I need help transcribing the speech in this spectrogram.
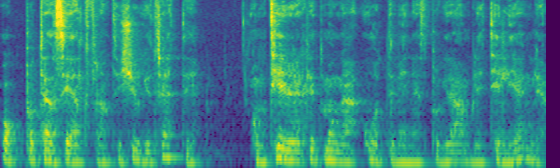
och potentiellt fram till 2030 om tillräckligt många återvinningsprogram blir tillgängliga.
